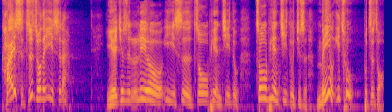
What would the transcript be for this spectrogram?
开始执着的意思呢，也就是六意识周遍嫉妒，周遍嫉妒就是没有一处不执着，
